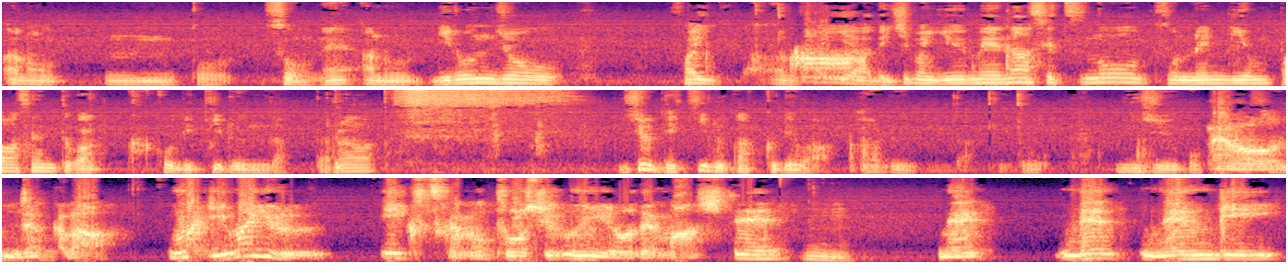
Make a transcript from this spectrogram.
あの、うーんと、そうね、あの、理論上、ファイあのファイヤーで一番有名な説の、その年利4%が確保できるんだったら、一応できる額ではあるんだけど、25%。あの、だから、まあ、いわゆるいくつかの投資運用で回して、うん。ね、ね、年利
